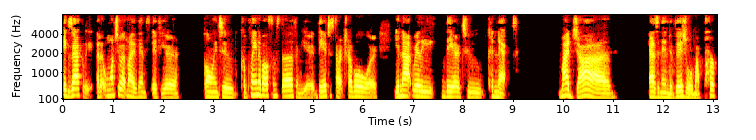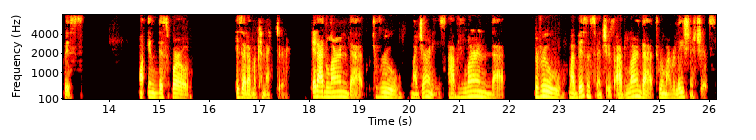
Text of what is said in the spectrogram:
Exactly. I don't want you at my events if you're going to complain about some stuff and you're there to start trouble or you're not really there to connect. My job as an individual, my purpose in this world is that I'm a connector. And I learned that through my journeys. I've learned that through my business ventures. I've learned that through my relationships.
